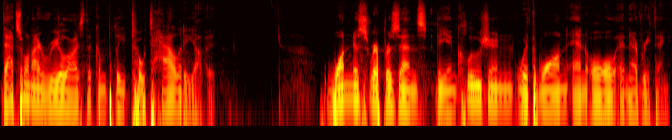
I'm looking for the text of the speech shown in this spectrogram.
that's when I realized the complete totality of it. Oneness represents the inclusion with one and all and everything.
